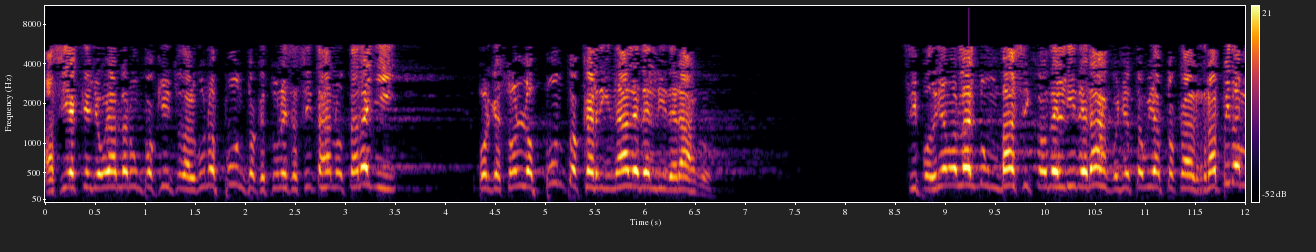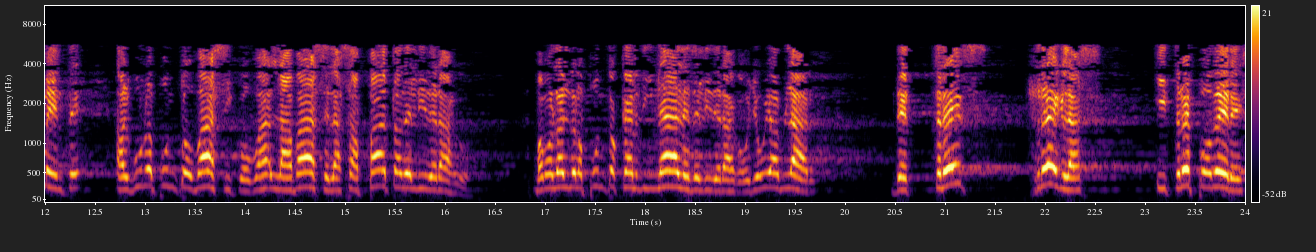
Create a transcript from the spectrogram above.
Así es que yo voy a hablar un poquito de algunos puntos que tú necesitas anotar allí, porque son los puntos cardinales del liderazgo. Si podríamos hablar de un básico del liderazgo, yo te voy a tocar rápidamente algunos puntos básicos, la base, la zapata del liderazgo. Vamos a hablar de los puntos cardinales del liderazgo. Yo voy a hablar de tres reglas y tres poderes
